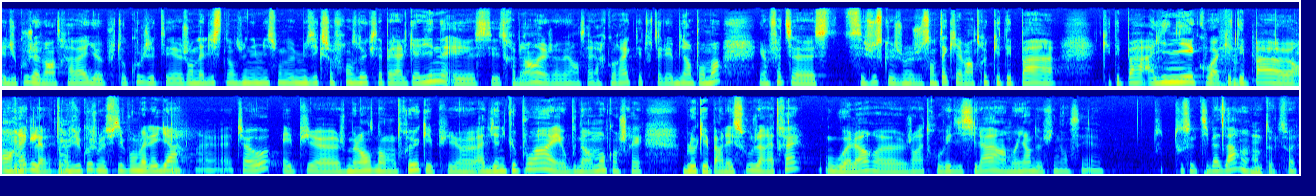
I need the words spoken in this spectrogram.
Et du coup, j'avais un travail plutôt cool. J'étais journaliste dans une émission de musique sur France 2 qui s'appelle Alcaline et c'était très bien et j'avais un salaire correct et tout allait bien pour moi. Et en fait, euh, c'est juste que je, je sentais qu'il y avait un truc qui était pas, qui était pas aligné, quoi, qui était pas euh, en règle. Donc, du coup, je me suis dit Bon, bah, les gars, euh, ciao. Et puis, euh, je me lance dans mon truc et puis euh, advienne que pourra. Et au bout d'un moment, quand je serai bloqué par les sous, j'arrêterai. Ou alors, euh, j'aurais trouvé d'ici là un moyen de financer euh, tout, tout ce petit bazar. On te le souhaite.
